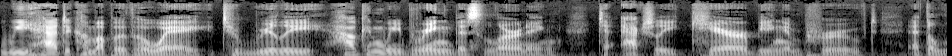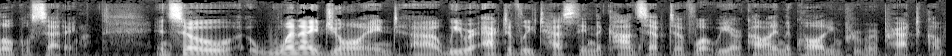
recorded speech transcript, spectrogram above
we had to come up with a way to really, how can we bring this learning to actually care being improved at the local setting? And so when I joined, uh, we were actively testing the concept of what we are calling the quality improvement practicum.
